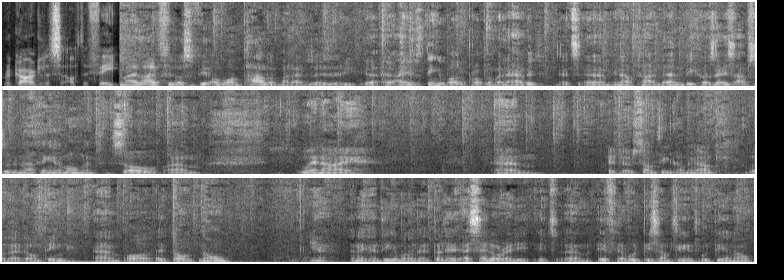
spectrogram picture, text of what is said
regardless of the fee. My life philosophy, or one part of my life, is uh, I think about the problem when I have it. It's um, enough time then because there is absolutely nothing in the moment. So um, when I um, if there's something coming up that I don't think um, or I don't know, yeah, then I can think about that. But I said already, it's um, if there would be something, it would be a no.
